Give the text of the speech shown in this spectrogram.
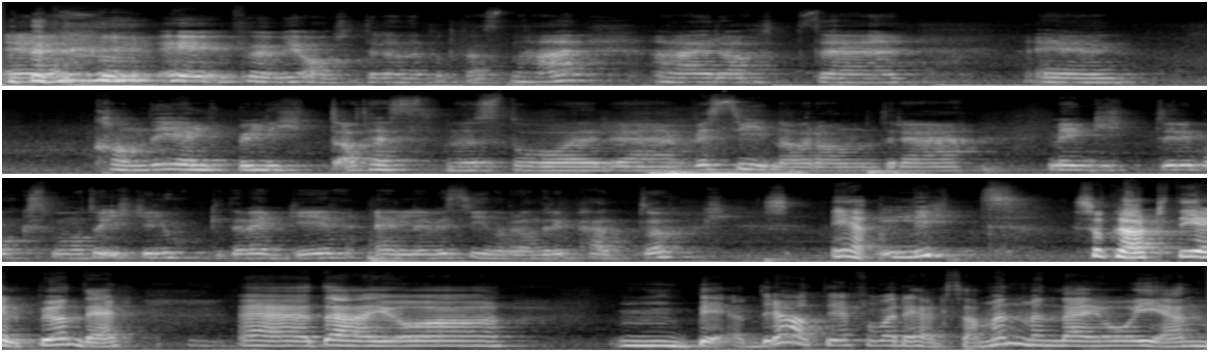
eh, før vi avslutter denne podkasten her, er at eh, eh, kan det hjelpe litt at hestene står eh, ved siden av hverandre med gitter i boks på en måte, og ikke lukkede vegger, eller ved siden av hverandre i paddock? Ja, Litt. så klart. Det hjelper jo en del. Eh, det er jo mm, bedre at de får være helt sammen, men det er jo igjen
